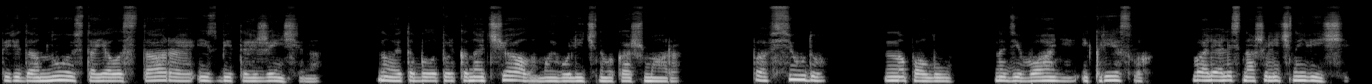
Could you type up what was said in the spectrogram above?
Передо мною стояла старая избитая женщина. Но это было только начало моего личного кошмара. Повсюду, на полу, на диване и креслах, валялись наши личные вещи.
